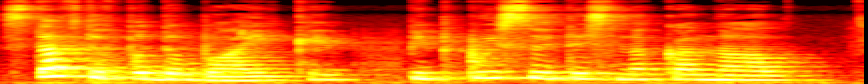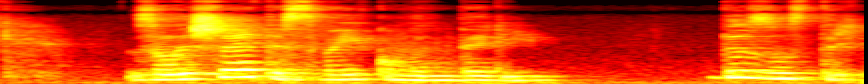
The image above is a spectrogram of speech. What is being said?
Ставте вподобайки, підписуйтесь на канал, залишайте свої коментарі. До зустрічі!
